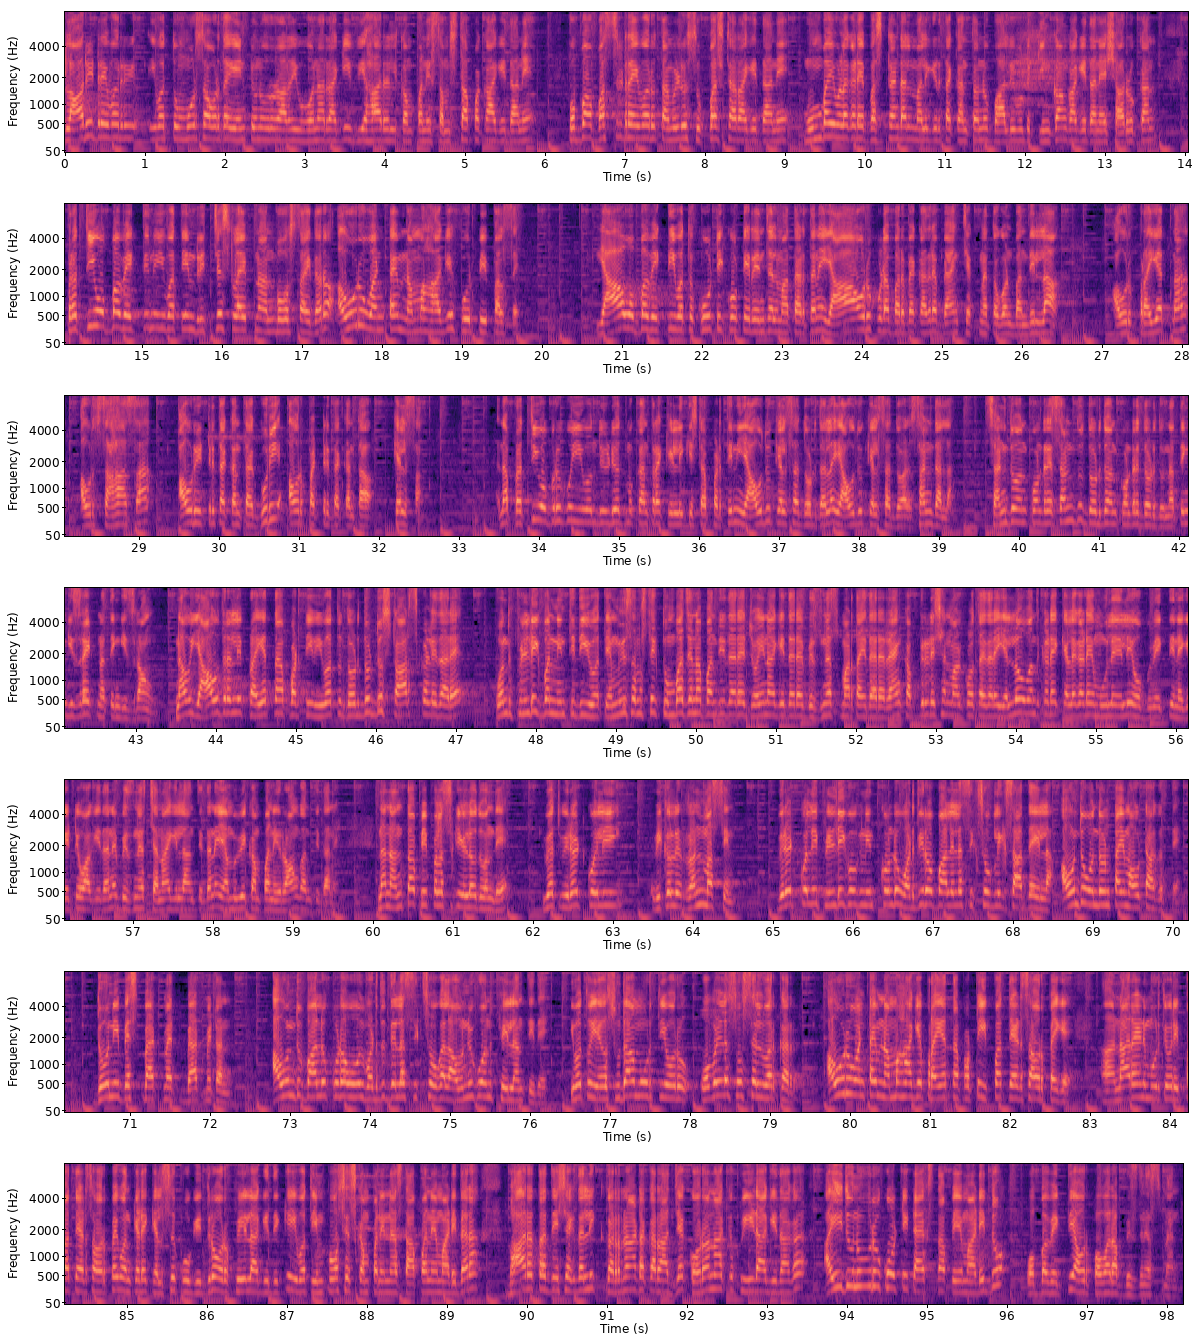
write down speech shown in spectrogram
ಲಾರಿ ಡ್ರೈವರ್ ಇವತ್ತು ಮೂರು ಸಾವಿರದ ಎಂಟುನೂರು ಲಾರಿ ಓನರ್ ಆಗಿ ವಿಹಾರಲ್ ಕಂಪನಿ ಸಂಸ್ಥಾಪಕ ಆಗಿದ್ದಾನೆ. ಒಬ್ಬ bus driver Tamil super star ಆಗಿದ್ದಾನೆ. ಮುಂಬೈ ಒಳಗಡೆ ಬಸ್ ಸ್ಟ್ಯಾಂಡಲ್ಲಿ ಮಲಗಿರ್ತಕ್ಕಂಥನು ಬಾಲಿವುಡ್ ಕಿಂಗ್ ಕಾಂಗ್ ಆಗಿದ್ದಾನೆ ಶಾರುಖ್ ಖಾನ್. ಪ್ರತಿಯೊಬ್ಬ ವ್ಯಕ್ತಿನೂ ಇವತ್ತಿನ ರಿಚೆಸ್ಟ್ ಲೈಫ್ನ ಅನುಭವಿಸ್ತಾ ಇದ್ದಾರೋ ಅವರು ಒನ್ ಟೈಮ್ ನಮ್ಮ ಹಾಗೆ ಫೂರ್ ಪೀಪಲ್ಸೇ ಯಾವ ಒಬ್ಬ ವ್ಯಕ್ತಿ ಇವತ್ತು ಕೋಟಿ ಕೋಟಿ ರೇಂಜಲ್ಲಿ ಮಾತಾಡ್ತಾನೆ ಯಾರು ಕೂಡ ಬರಬೇಕಾದ್ರೆ ಬ್ಯಾಂಕ್ ಚೆಕ್ನ ತಗೊಂಡು ಬಂದಿಲ್ಲ. ಅವ್ರ ಪ್ರಯತ್ನ, ಅವ್ರ ಸಾಹಸ, ಅವ್ರು ಇಟ್ಟಿರ್ತಕ್ಕಂಥ ಗುರಿ, ಅವ್ರು ಪಟ್ಟಿರ್ತಕ್ಕಂಥ ಕೆಲಸ. ನಾ ಪ್ರತಿಯೊಬ್ಬರಿಗೂ ಈ ಒಂದು ವಿಡಿಯೋದ ಮುಖಾಂತರ ಕೇಳಲಿಕ್ಕೆ ಇಷ್ಟಪಡ್ತೀನಿ. ಯಾವುದು ಕೆಲಸ ದೊಡ್ಡದಲ್ಲ, ಯಾವುದು ಕೆಲಸ ಸಣ್ಣದಲ್ಲ. ಸಣ್ಣದು ಅಂದ್ಕೊಂಡ್ರೆ ಸಣ್ಣದು, ದೊಡ್ಡದು ಅಂದ್ಕೊಂಡ್ರೆ ದೊಡ್ಡದು. Nothing is right nothing is wrong ನಾವು ಯಾವುದರಲ್ಲಿ ಪ್ರಯತ್ನ ಪಡ್ತೀವಿ, ಇವತ್ತು ದೊಡ್ಡ ದೊಡ್ಡ ಸ್ಟಾರ್ಸ್ಗಳಿದ್ದಾರೆ. ಒಂದು ಫೀಲ್ಡಿಗೆ ಬಂದು ನಿಂತಿದ್ದೀವಿ ಇವತ್ತು. ಎಂ ವಿ ಸಂಸ್ಥೆಗೆ ತುಂಬ ಜನ ಬಂದಿದ್ದಾರೆ ಜಾಯಿನ್ ಆಗಿದ್ದಾರೆ ಬಿಸ್ನೆಸ್ ಮಾಡ್ತಾ ಇದ್ದಾರೆ ರ್ಯಾಂಕ್ ಅಪ್ಗ್ರೇಡೇಷನ್ ಮಾಡ್ಕೊಳ್ತಾ ಇದ್ದಾರೆ. ಎಲ್ಲೋ ಒಂದು ಕಡೆ ಕೆಳಗಡೆ ಮೂಲೆಯಲ್ಲಿ ಒಬ್ಬ ವ್ಯಕ್ತಿ ನೆಗೆಟಿವ್ ಆಗಿದ್ದಾನೆ ಬಿಸ್ನೆಸ್ ಚೆನ್ನಾಗಿಲ್ಲ ಅಂತಿದ್ದಾನೆ ಎಂ ವಿ ಕಂಪನಿ ರಾಂಗ್ ಅಂತಿದ್ದಾನೆ. ನಾನು ಅಂಥ ಪೀಪಲ್ಸ್ಗೆ ಹೇಳೋದು ಒಂದೇ. ಇವತ್ತು ವಿರಾಟ್ ಕೊಹ್ಲಿ ವಿಕಲ್ ರನ್ ಮಸ್ಸಿನ್ ವಿರಾಟ್ ಕೊಹ್ಲಿ ಫೀಲ್ಡಿಗೆ ಹೋಗಿ ನಿಂತ್ಕೊಂಡು ಹೊಡೆದಿರೋ ಬಾಲೆಲ್ಲ ಸಿಕ್ಸ್ ಹೋಗ್ಲಿಕ್ಕೆ ಸಾಧ್ಯ ಇಲ್ಲ. ಅವಂದು ಒಂದೊಂದು ಟೈಮ್ ಔಟ್ ಆಗುತ್ತೆ. ಧೋನಿ ಬೆಸ್ಟ್ ಬ್ಯಾಟ್ಮೆಟ್ ಬ್ಯಾಟ್ಮಿಟನ್ ಅವನದು ಬಾಲು ಕೂಡ ಹೊಡೆದದ್ದೆಲ್ಲ ಸಿಕ್ಸ್ ಹೋಗಲ್ಲ. ಅವನಿಗೂ ಒಂದು ಫೀಲ್ ಅಂತಿದೆ. ಇವತ್ತು ಸುಧಾಮೂರ್ತಿ ಅವರು ಒಳ್ಳೆ ಸೋಷಿಯಲ್ ವರ್ಕರ್ ಅವರು ಒನ್ ಟೈಮ್ ನಮ್ಮ ಹಾಗೆ ಪ್ರಯತ್ನ ಪಟ್ಟು ಇಪ್ಪತ್ತೆರಡು ಸಾವಿರ ರೂಪಾಯಿಗೆ ನಾರಾಯಣ ಮೂರ್ತಿ ಅವರು ಇಪ್ಪತ್ತೆರಡು ಸಾವಿರ ರೂಪಾಯಿಗೆ ಒಂದು ಕಡೆ ಕೆಲಸಕ್ಕೆ ಹೋಗಿದ್ರು. ಅವರು ಫೇಲ್ ಆಗಿದ್ದಕ್ಕೆ ಇವತ್ತು ಇನ್ಫೋಸಿಸ್ ಕಂಪನಿನ ಸ್ಥಾಪನೆ ಮಾಡಿದ್ದಾರೆ. ಭಾರತ ದೇಶದಲ್ಲಿ ಕರ್ನಾಟಕ ರಾಜ್ಯ ಕೊರೋನಾಕ್ಕೆ ಪೀಡಾಗಿದಾಗ ಐದು ನೂರು ಕೋಟಿ ಟ್ಯಾಕ್ಸ್ನ ಪೇ ಮಾಡಿದ್ದು ಒಬ್ಬ ವ್ಯಕ್ತಿ, ಅವ್ರ ಪವರ್ ಆಫ್ ಬಿಸ್ನೆಸ್ ಮ್ಯಾನ್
